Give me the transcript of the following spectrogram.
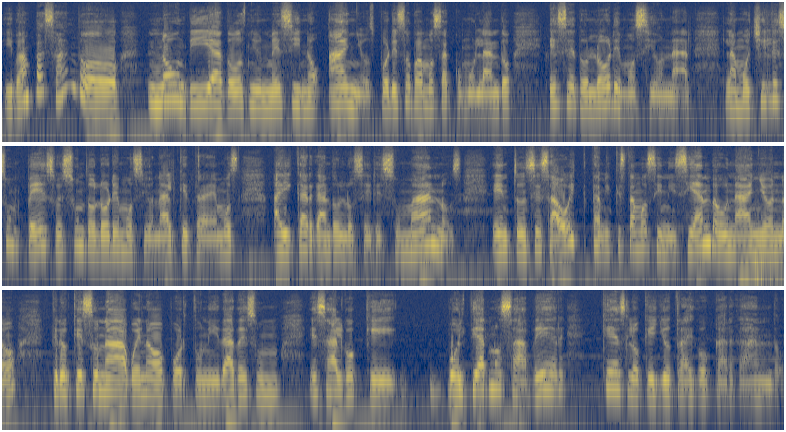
y van pasando pasando no un día, dos, ni un mes, sino años. Por eso vamos acumulando ese dolor emocional. La mochila es un peso, es un dolor emocional que traemos ahí cargando los seres humanos. Entonces, a hoy también que estamos iniciando un año, ¿no? Creo que es una buena oportunidad, es un es algo que voltearnos a ver qué es lo que yo traigo cargando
